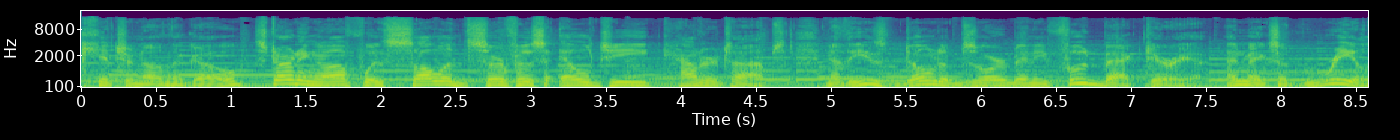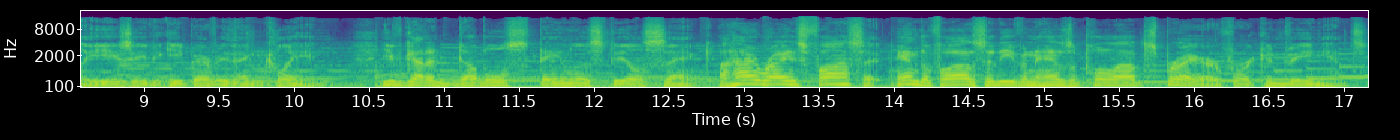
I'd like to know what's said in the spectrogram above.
kitchen on the go. Starting off with solid surface LG countertops. Now these don't absorb any food bacteria and makes it really easy to keep everything clean. You've got a double stainless steel sink, a high rise faucet, and the faucet even has a pull out sprayer for convenience.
